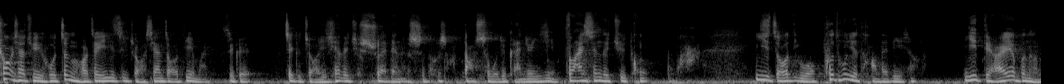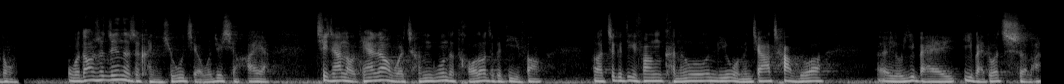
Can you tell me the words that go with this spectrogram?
跳下去以后，正好这一只脚先着地嘛，这个这个脚一下子就摔在那个石头上，当时我就感觉一阵钻心的剧痛，哇！一着地我扑通就躺在地上了，一点儿也不能动。我当时真的是很纠结，我就想，哎呀，既然老天让我成功的逃到这个地方。啊，这个地方可能离我们家差不多，呃，有一百一百多尺了。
